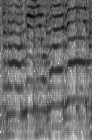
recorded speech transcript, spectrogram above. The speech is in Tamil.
சாமி வராத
